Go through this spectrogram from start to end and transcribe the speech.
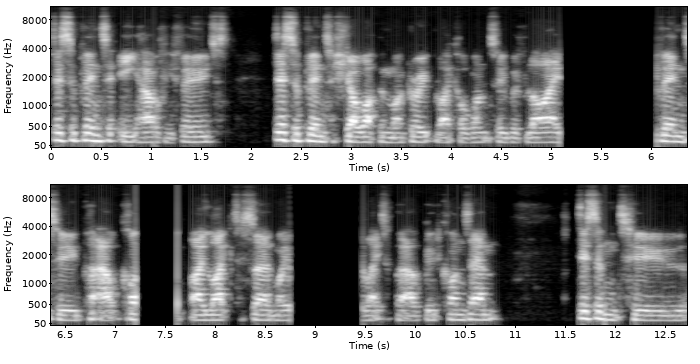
discipline to eat healthy foods, discipline to show up in my group like I want to with live, discipline to put out content. I like to serve my I like to put out good content, discipline to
